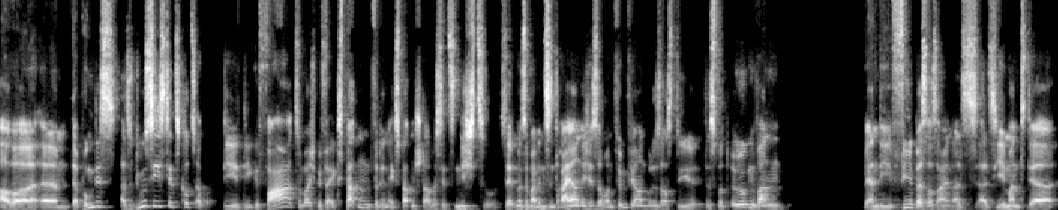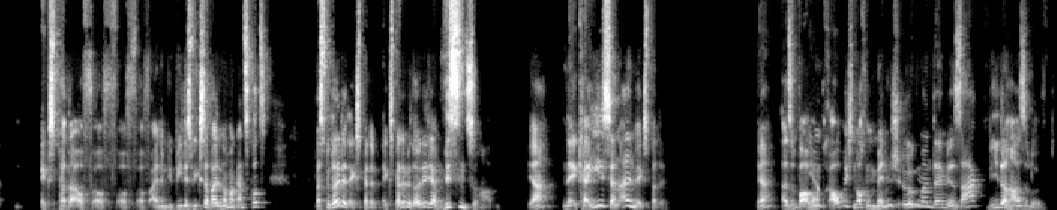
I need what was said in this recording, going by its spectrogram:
Aber ähm, der Punkt ist, also du siehst jetzt kurz die, die Gefahr zum Beispiel für Experten, für den Expertenstatus jetzt nicht so. Selbst mal, wenn es in drei Jahren nicht ist, aber in fünf Jahren, wo du sagst, die, das wird irgendwann, werden die viel besser sein als, als jemand, der Experte auf, auf, auf, auf einem Gebiet ist. Wie gesagt, weil nochmal ganz kurz, was bedeutet Experte? Experte bedeutet ja Wissen zu haben. Ja, eine KI ist ja in allem Experte. Ja, also warum ja. brauche ich noch einen Mensch irgendwann, der mir sagt, wie der Hase läuft?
